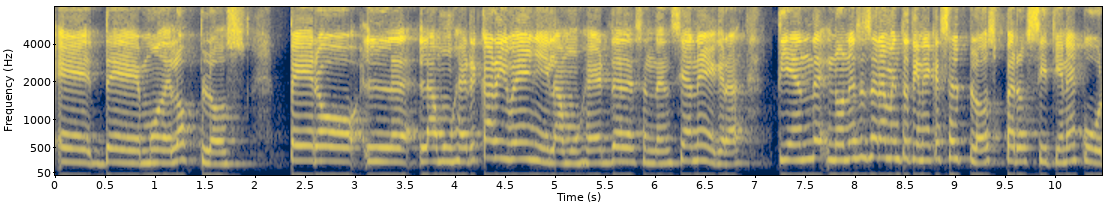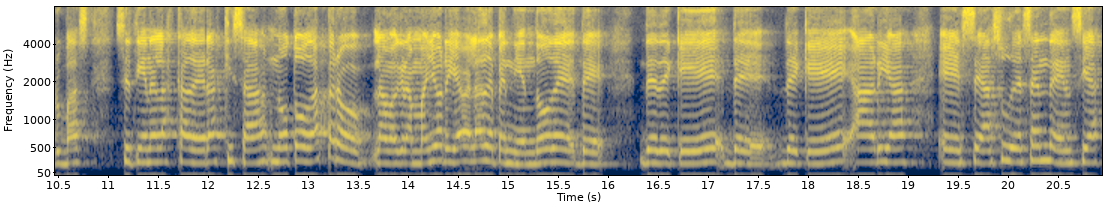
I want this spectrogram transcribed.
eh, de modelos plus, pero la, mujer caribeña y la mujer de descendencia negra tiende, no necesariamente tiene que ser plus, pero sí tiene curvas, sí tiene las caderas, quizás no todas, pero la gran mayoría, ¿verdad? Dependiendo de, de, de, qué, de, de qué área eh, sea su descendencia,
